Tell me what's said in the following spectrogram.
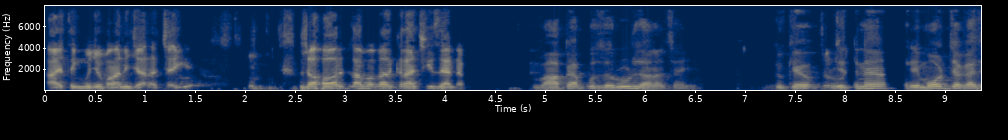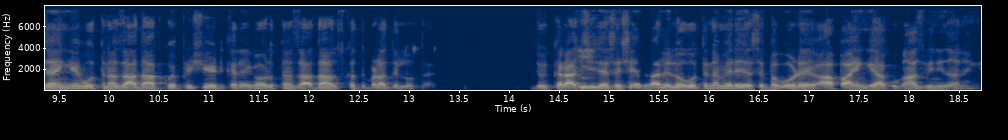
آئی تھنک مجھے وہاں نہیں جانا چاہیے۔ لاہور اسلام آباد کراچی زینب۔ وہاں پہ آپ کو ضرور جانا چاہیے۔ کیونکہ جتنا ریموٹ جگہ جائیں گے وہ اتنا زیادہ آپ کو اپریشیٹ کرے گا اور اتنا زیادہ اس کا بڑا دل ہوتا ہے۔ جو کراچی جیسے شہر والے لوگ ہوتے ہیں نا میرے جیسے بھگوڑے آپ آئیں گے آپ کو گھاس بھی نہیں ڈالیں گے۔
